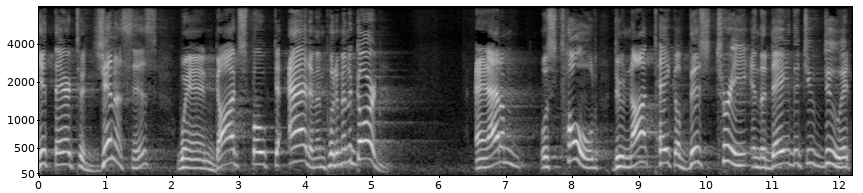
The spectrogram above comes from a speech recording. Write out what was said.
get there to Genesis when God spoke to Adam and put him in the garden. And Adam was told, Do not take of this tree in the day that you do it,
